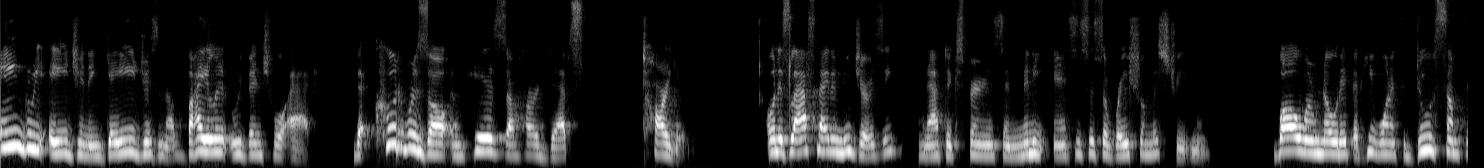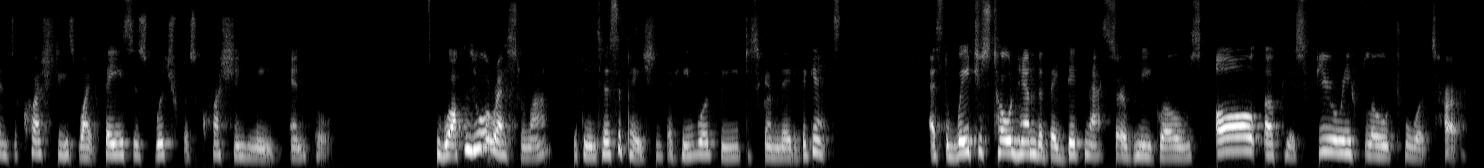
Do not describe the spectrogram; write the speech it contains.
angry agent engages in a violent revengeful act that could result in his or her death's target. On his last night in New Jersey, and after experiencing many instances of racial mistreatment, Baldwin noted that he wanted to do something to crush these white faces, which was crushing me, end quote. He walked into a restaurant with the anticipation that he would be discriminated against. As the waitress told him that they did not serve Negroes, all of his fury flowed towards her.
